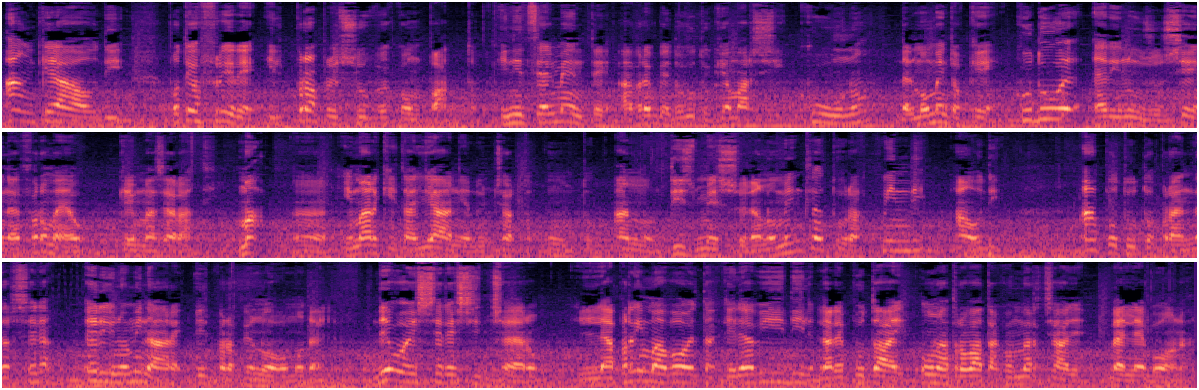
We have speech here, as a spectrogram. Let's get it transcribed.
anche Audi poté offrire il proprio SUV compatto. Inizialmente avrebbe dovuto chiamarsi Q1, dal momento che Q2 era in uso sia in Alfa Romeo che in Maserati. Ma eh, i marchi italiani ad un certo punto hanno dismesso la nomenclatura, quindi Audi ha potuto prendersela e rinominare il proprio nuovo modello. Devo essere sincero, la prima volta che la vidi la reputai una trovata commerciale bella e buona.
